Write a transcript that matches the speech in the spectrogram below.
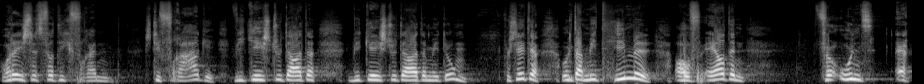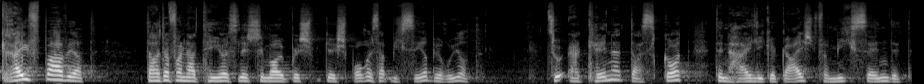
Oder ist es für dich fremd? Ist die Frage, wie gehst du da, wie gehst du da damit um? Versteht ihr? Und damit Himmel auf Erden für uns ergreifbar wird, davon hat Theos letzte Mal gesprochen, es hat mich sehr berührt. Zu erkennen, dass Gott den Heiligen Geist für mich sendet,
